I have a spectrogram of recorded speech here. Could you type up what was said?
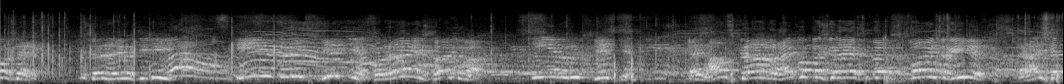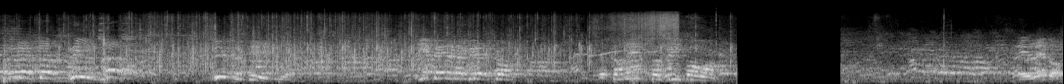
We zullen even zien. 1 minuut 40 voor Ryan Schuitema. 1 minuut 40. En Hans Kramer, hij komt als de eerste bus. Pointer hier. En hij zet hem terug tot prima. Super team. Hier binnen bij Grutschop. Het talent van Friesland. Let op.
